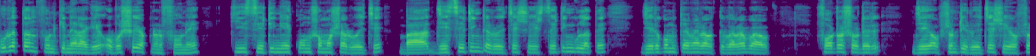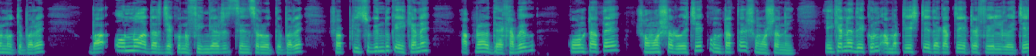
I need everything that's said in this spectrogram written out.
পুরাতন ফোন কেনার আগে অবশ্যই আপনার ফোনে কি সেটিংয়ে কোন সমস্যা রয়েছে বা যে সেটিংটা রয়েছে সেই সেটিংগুলোতে যেরকম ক্যামেরা হতে পারে বা ফটোশটের যে অপশনটি রয়েছে সেই অপশন হতে পারে বা অন্য আদার যে কোনো ফিঙ্গার সেন্সর হতে পারে সব কিছু কিন্তু এইখানে আপনার দেখাবে কোনটাতে সমস্যা রয়েছে, কোনটাতে সমস্যা নেই। এইখানে দেখুন আমার টেস্টে দেখাচ্ছে এটা ফেল রয়েছে,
